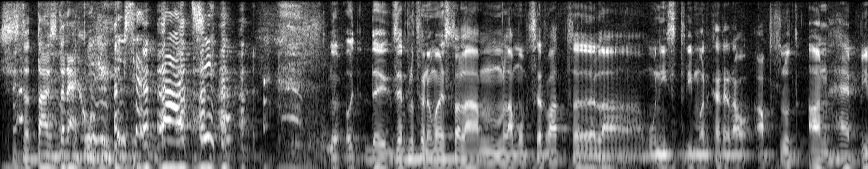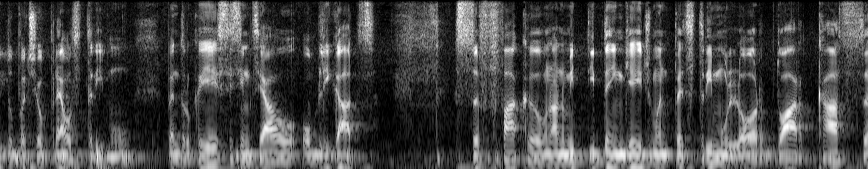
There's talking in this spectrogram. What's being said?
Și să taci dracu! și să taci. Nu, uite, De exemplu, fenomenul ăsta l-am, l-am observat uh, la unii streamer care erau absolut unhappy după ce opreau stream-ul, pentru că ei se simțeau obligați să facă un anumit tip de engagement pe stream-ul lor doar ca să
